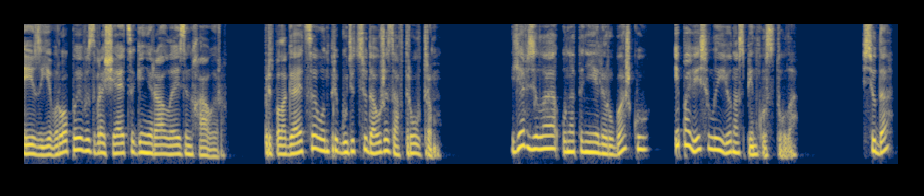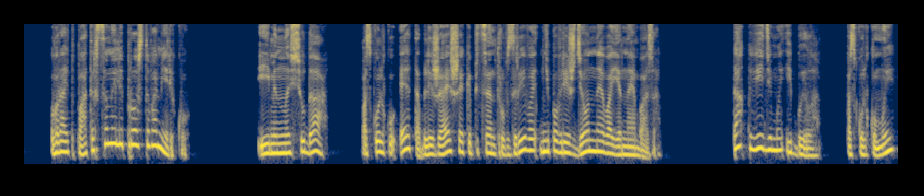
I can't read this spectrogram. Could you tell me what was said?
и из Европы возвращается генерал Эйзенхауэр. Предполагается, он прибудет сюда уже завтра утром. Я взяла у Натаниэля рубашку и повесила ее на спинку стула. Сюда? В Райт-Паттерсон или просто в Америку? Именно сюда, поскольку это ближайшая к эпицентру взрыва неповрежденная военная база. Так, видимо, и было, поскольку мы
